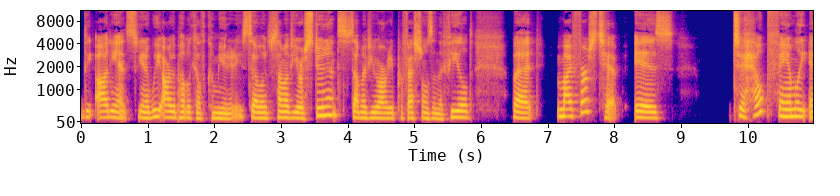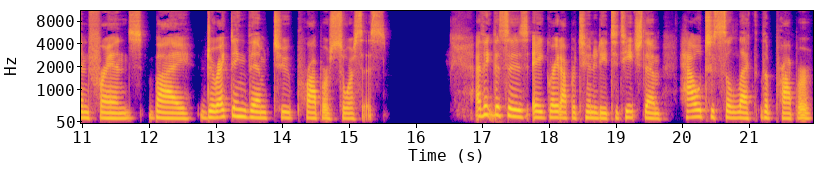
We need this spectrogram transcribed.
the audience, you know, we are the public health community. So some of you are students, some of you are already professionals in the field. But my first tip is to help family and friends by directing them to proper sources. I think this is a great opportunity to teach them how to select the proper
